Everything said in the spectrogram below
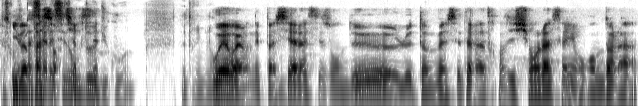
Parce Il va passé pas à la saison sortir 2 cette- du coup. hein, de Dreamland. Ouais, ouais, on est passé à la saison 2, euh, le tome 20 c'était à la transition, là, ça y est, on rentre dans la.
